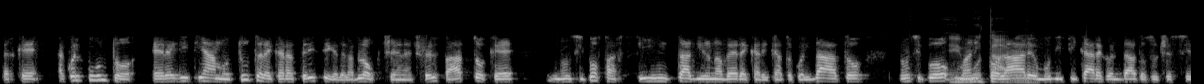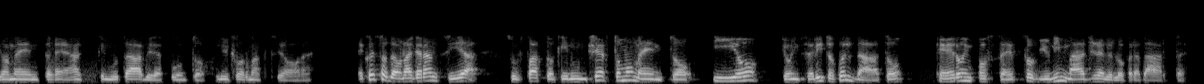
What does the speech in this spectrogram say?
perché a quel punto ereditiamo tutte le caratteristiche della blockchain, cioè il fatto che non si può far finta di non avere caricato quel dato, non si può manipolare o modificare quel dato successivamente, è anche immutabile appunto l'informazione. E questo dà una garanzia sul fatto che in un certo momento io, che ho inserito quel dato, ero in possesso di un'immagine dell'opera d'arte.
